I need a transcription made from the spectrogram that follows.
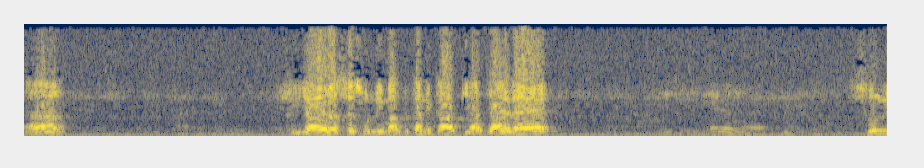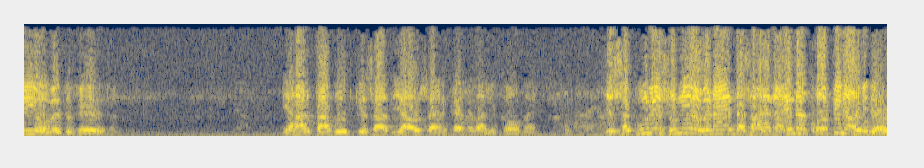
ہاں؟ شیعہ عورت سے سنی مرد کا نکاح کیا جائے گا سنی ہوئے تو پھر۔ یہ ہر تابوت کے ساتھ یا حسین کہنے والی قوم ہے۔ جی سکولی سنی ہوگی نا یہ سارے نا یہ کھوتی نال بھی جاؤ۔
